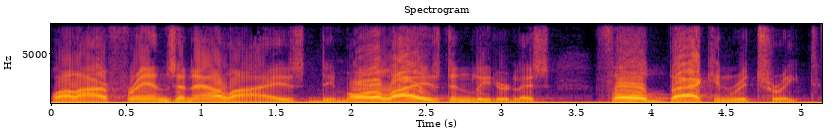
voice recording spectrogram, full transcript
while our friends and allies, demoralized and leaderless, fall back in retreat.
